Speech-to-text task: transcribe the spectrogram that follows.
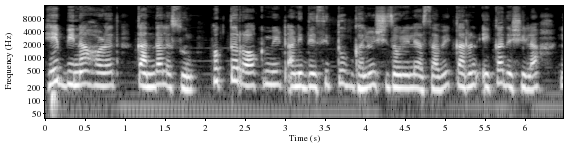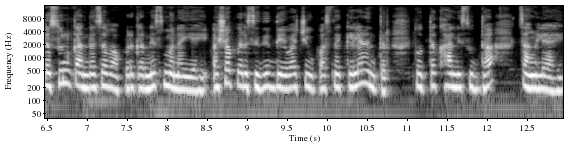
हे बिना हळद कांदा लसूण फक्त रॉक मीठ आणि देसी तूप घालून शिजवलेले असावे कारण एकादशीला लसूण कांद्याचा वापर करण्यास मनाई आहे. अशा परिस्थितीत देवाची उपासना केल्यानंतर तो तर खाणे सुद्धा चांगले आहे.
